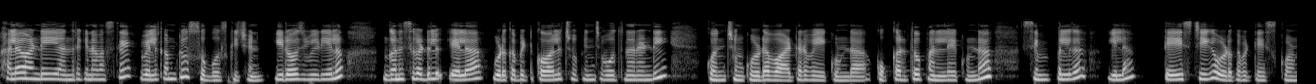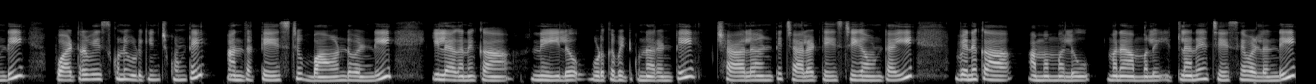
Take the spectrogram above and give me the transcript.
Hello అండి అందరికీ నమస్తే. Welcome to Subos kitchen. ఈరోజు వీడియోలో గనుసగడ్డలు ఎలా ఉడకబెట్టుకోవాలో చూపించబోతున్నానండి. కొంచెం కూడా వాటర్ వేయకుండా కుక్కర్తో పని లేకుండా సింపుల్గా ఇలా టేస్టీగా ఉడకబెట్టేసుకోండి. వాటర్ వేసుకుని ఉడికించుకుంటే అంత టేస్ట్ బాగుండవండి. ఇలా గనక నెయ్యిలో ఉడకబెట్టుకున్నారంటే చాలా అంటే చాలా టేస్టీగా ఉంటాయి. వెనక అమ్మమ్మలు మన అమ్మలు ఇట్లానే చేసేవాళ్ళండి.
